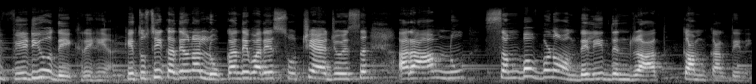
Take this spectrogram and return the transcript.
ਵੀਡੀਓ ਦੇਖ ਰਹੇ ਹਾਂ। ਕਿ ਤੁਸੀਂ ਕਦੇ ਉਹਨਾਂ ਲੋਕਾਂ ਦੇ ਬਾਰੇ ਸੋਚਿਆ ਹੈ ਜੋ ਇਸ ਆਰਾਮ ਨੂੰ ਸੰਭਵ ਬਣਾਉਣ ਦੇ ਲਈ ਦਿਨ ਰਾਤ ਕੰਮ ਕਰਦੇ ਨੇ?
